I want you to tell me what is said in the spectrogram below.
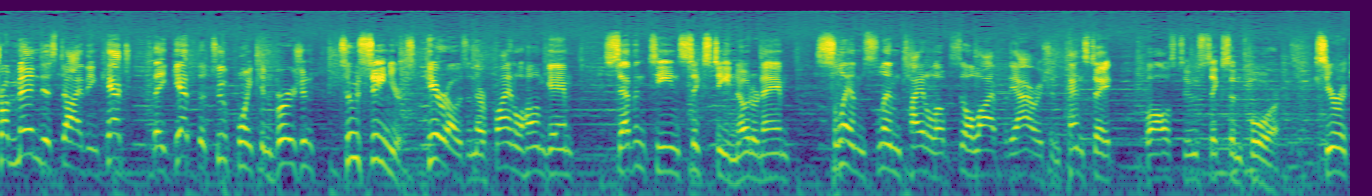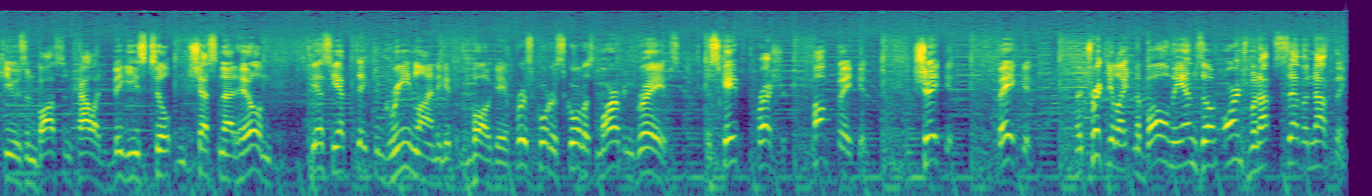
tremendous diving catch. They get the two-point conversion. Two seniors, heroes in their final home game, 17-16 Notre Dame. Slim, slim title hope still alive for the Irish, and Penn State falls to 6 and 4. Syracuse and Boston College, Big East tilt and Chestnut Hill, and yes, you have to take the green line to get to the ball game. First quarter scoreless, Marvin Graves escapes pressure, pump faking, shaking, faking, matriculating the ball in the end zone. Orangeman up 7 0.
